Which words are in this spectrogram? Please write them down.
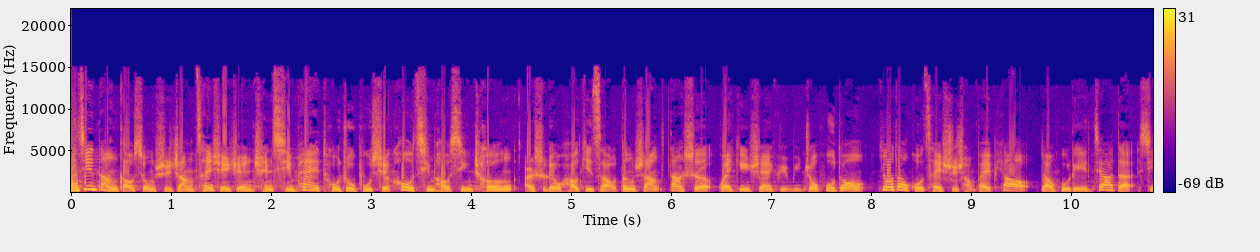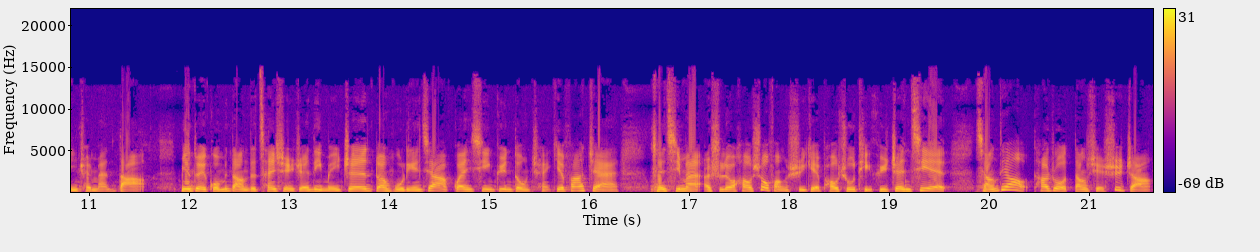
民进党高雄市长参选人陈其迈投入补选后起跑行程，二十六号一早登上大社观音山与民众互动，又到果菜市场拜票，端午廉价的行程满档。面对国民党的参选人李梅珍，端午连假关心运动产业发展，陈其迈二十六号受访时也抛出体育政见，强调他若当选市长，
